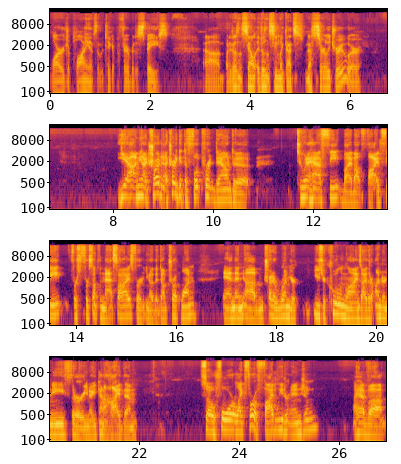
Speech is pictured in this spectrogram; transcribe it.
large appliance that would take up a fair bit of space. Um, but it doesn't sound. It doesn't seem like that's necessarily true, or. Yeah, I mean, I try to I try to get the footprint down to two and a half feet by about five feet for for something that size for you know the dump truck one, and then um, try to run your use your cooling lines either underneath or you know you kind of hide them. So for like for a five liter engine, I have uh,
